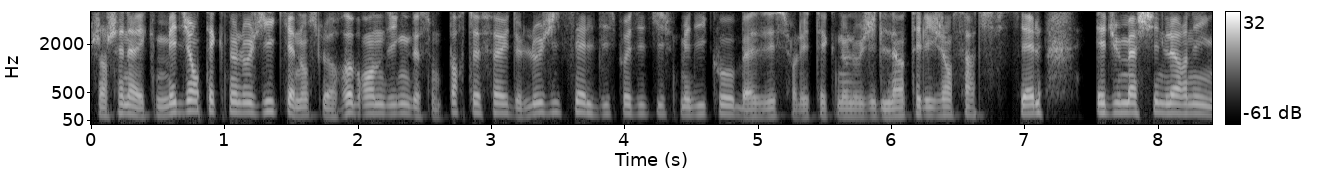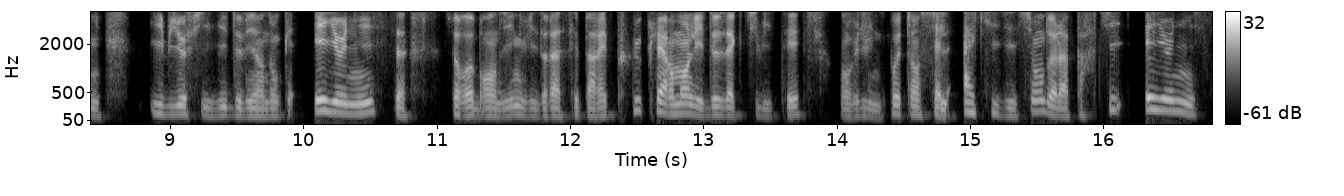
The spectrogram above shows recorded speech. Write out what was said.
J'enchaîne avec Median Technologies qui annonce le rebranding de son portefeuille de logiciels dispositifs médicaux basés sur les technologies de l'intelligence artificielle et du machine learning. eBiophysie devient donc Eonis. Ce rebranding viserait à séparer plus clairement les deux activités en vue d'une potentielle acquisition de la partie Eonis.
